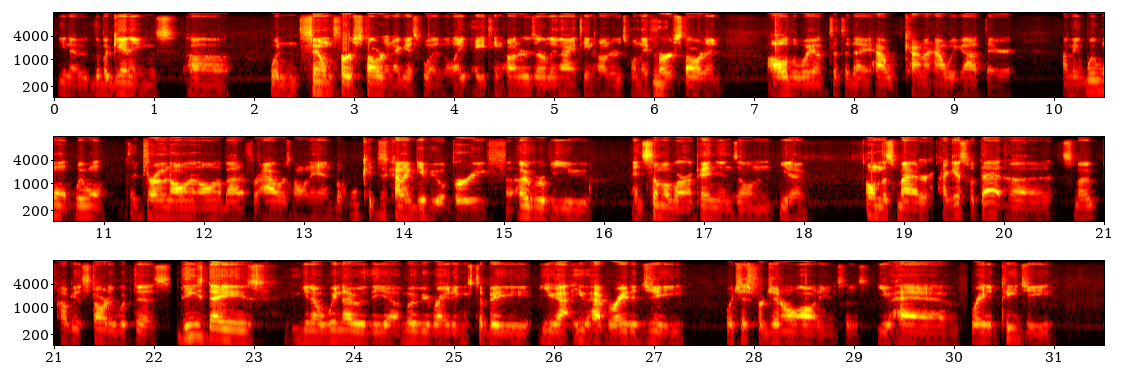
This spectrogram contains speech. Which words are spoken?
you know, the beginnings uh, when film first started. I guess what in the late 1800s, early 1900s when they first started, all the way up to today. How kind of how we got there. I mean, we won't we won't drone on and on about it for hours on end, but we'll just kind of give you a brief overview and some of our opinions on you know on this matter. I guess with that, uh, smoke, I'll get started with this. These days, you know, we know the uh, movie ratings to be you got you have rated G, which is for general audiences. You have rated PG,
